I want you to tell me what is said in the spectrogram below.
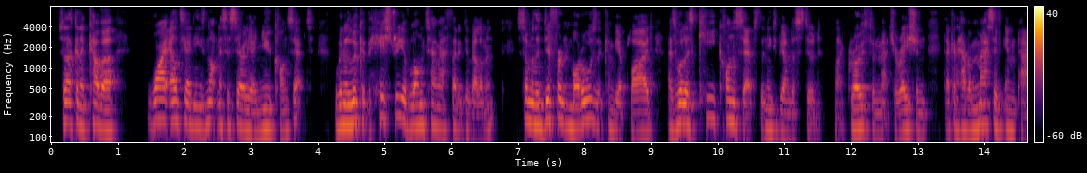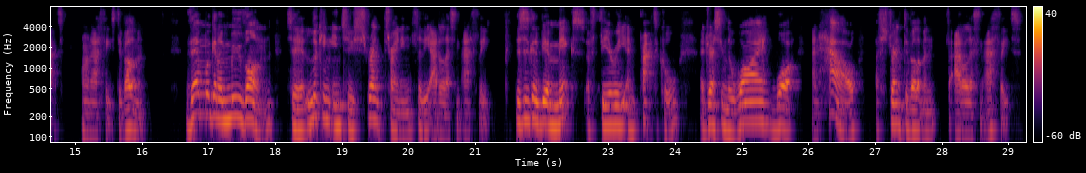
So, that's going to cover why LTAD is not necessarily a new concept. We're going to look at the history of long term athletic development, some of the different models that can be applied, as well as key concepts that need to be understood, like growth and maturation, that can have a massive impact on an athlete's development. Then we're going to move on to looking into strength training for the adolescent athlete. This is going to be a mix of theory and practical, addressing the why, what, and how of strength development for adolescent athletes.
